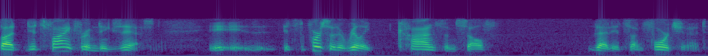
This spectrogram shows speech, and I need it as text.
but it's fine for him to exist. It, it's the person that really cons themselves that it's unfortunate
